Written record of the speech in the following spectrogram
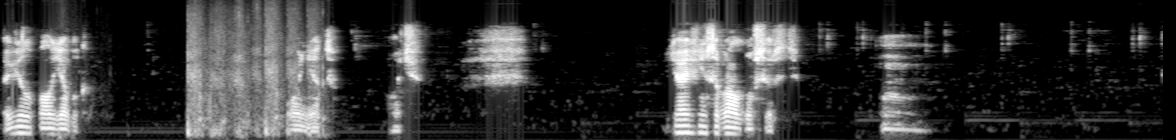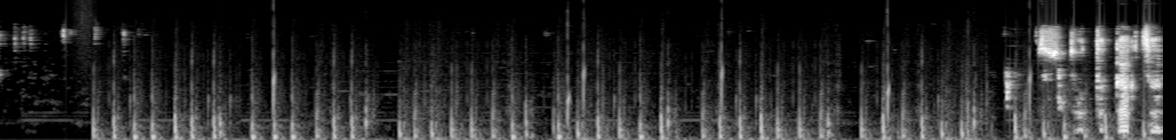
Повил упал яблоко. Ой, нет. Ночь. Я их не собрал одну шерсть. Что-то как-то...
